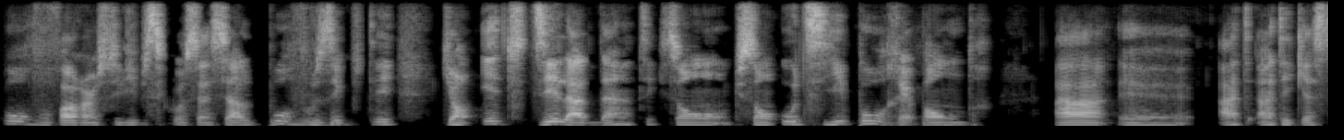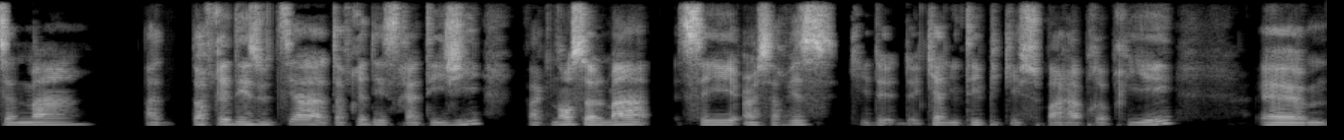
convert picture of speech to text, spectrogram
pour vous faire un suivi psychosocial, pour vous écouter, qui ont étudié là-dedans, qui sont, qui sont outillés pour répondre à, euh, à, à tes questionnements, à t'offrir des outils, à t'offrir des stratégies. Fait que non seulement c'est un service qui est de, de qualité puis qui est super approprié, euh,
